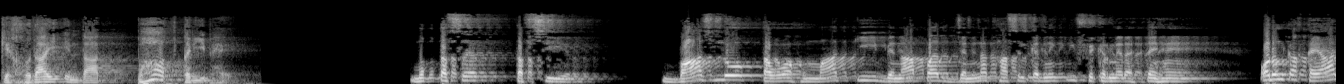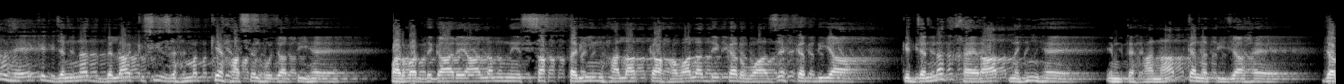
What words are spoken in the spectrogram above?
کہ خدائی امداد بہت قریب ہے۔ مختصر تفسیر۔ بعض لوگ توہمات کی بنا پر جنت حاصل کرنے کی فکر میں رہتے ہیں اور ان کا خیال ہے کہ جنت بلا کسی زحمت کے حاصل ہو جاتی ہے۔ پروردگار عالم نے سخت ترین حالات کا حوالہ دے کر واضح کر دیا کہ جنت خیرات نہیں ہے، امتحانات کا نتیجہ ہے۔ جب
